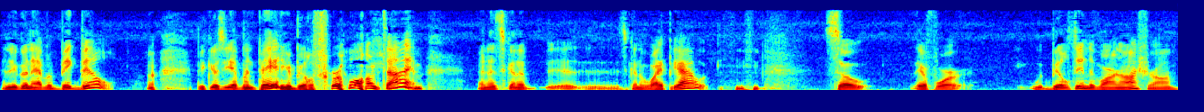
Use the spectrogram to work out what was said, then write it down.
and you're going to have a big bill because you haven't been paying your bill for a long time, and it's going to it's to wipe you out. so, therefore, built into Varnashram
